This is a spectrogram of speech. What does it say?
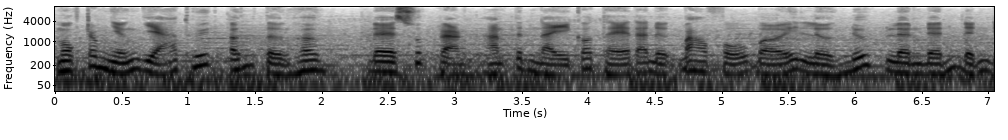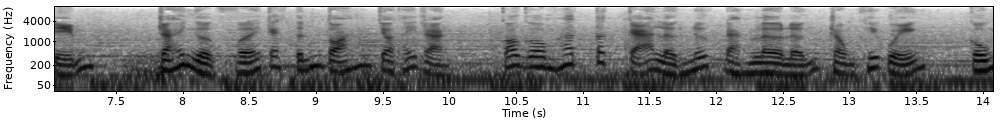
Một trong những giả thuyết ấn tượng hơn đề xuất rằng hành tinh này có thể đã được bao phủ bởi lượng nước lên đến đỉnh điểm, trái ngược với các tính toán cho thấy rằng có gom hết tất cả lượng nước đang lơ lửng trong khí quyển cũng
